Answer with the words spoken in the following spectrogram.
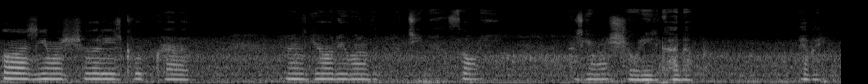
Oh, this game is shitty, it's good crap. And this game only one of the 15 assholes. This game is shitty, it's kind of. Bye bye.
